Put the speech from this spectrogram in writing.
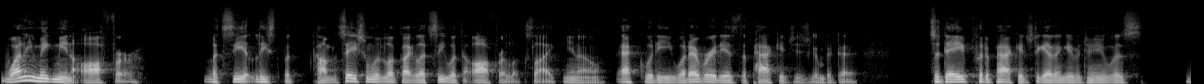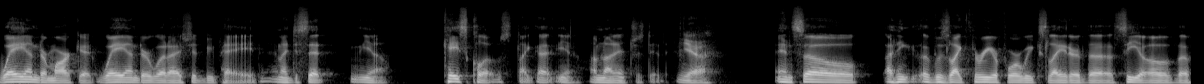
why don't you make me an offer? Let's see at least what compensation would look like. Let's see what the offer looks like, you know, equity, whatever it is the package is going to be." So Dave put a package together and gave it to me. It was way under market, way under what I should be paid. And I just said, you know, case closed. Like that, you know, I'm not interested. Yeah. And so I think it was like three or four weeks later, the CEO, the,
